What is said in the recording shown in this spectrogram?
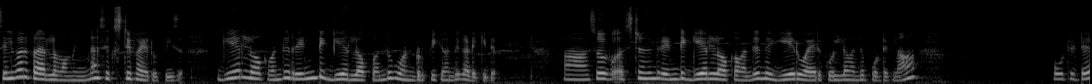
silver கலரில் வாங்குனீங்கன்னா sixty five rupees gear lock வந்து ரெண்டு கியர் லாக் வந்து ஒன் ருபிக்கு வந்து கிடைக்குது. ஸோ ஃபஸ்ட்டு வந்து ரெண்டு கியர் லாக்கை வந்து இந்த கியர் ஒயருக்குள்ளே வந்து போட்டுக்கலாம். போட்டுட்டு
